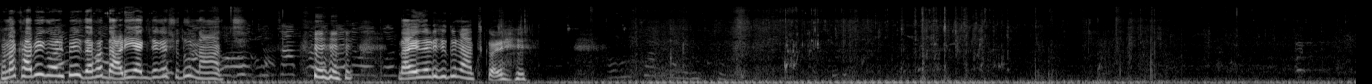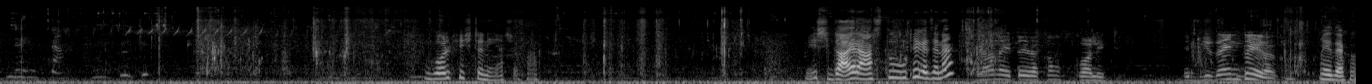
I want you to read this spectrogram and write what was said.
হয় খাবি গোল্ডফিশ দেখো দাঁড়িয়ে এক জায়গায় শুধু নাচ। দাঁড়িয়ে দাঁড়িয়ে শুধু নাচ করে। গোল্ড ফিশটা নিয়ে আসো হ্যাঁ। ইস গায়ের আঁশ তো উঠে গেছে না? না না এটা এরকম কোয়ালিটি এর ডিজাইনটা এরকম। এই দেখো।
